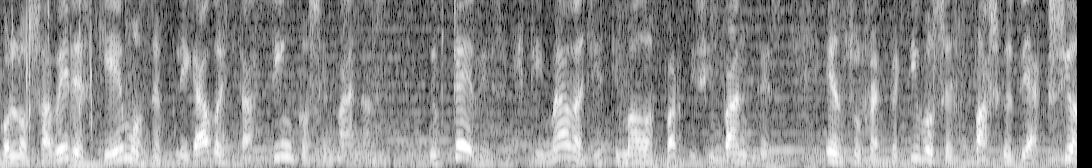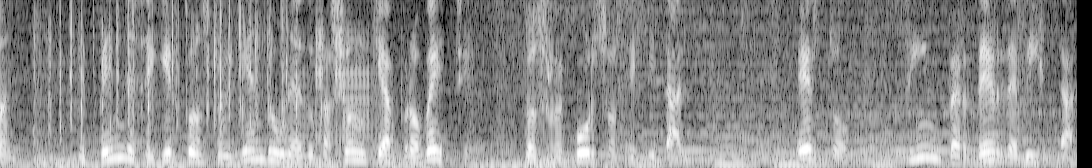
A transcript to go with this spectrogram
con los saberes que hemos desplegado estas cinco semanas, de ustedes, estimadas y estimados participantes, en sus respectivos espacios de acción, depende seguir construyendo una educación que aproveche los recursos digitales. Esto sin perder de vista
